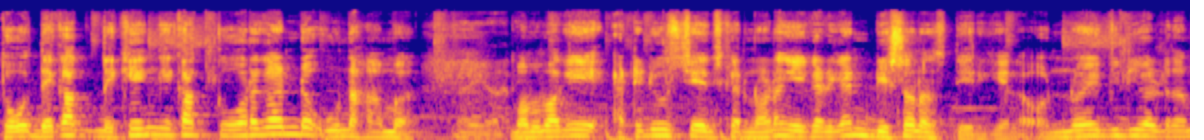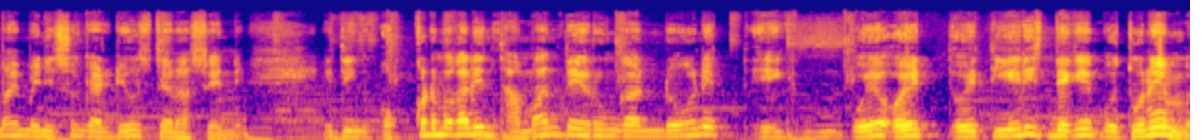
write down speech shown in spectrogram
තෝ දෙකක් දෙකෙන් එකක් තෝරගන්න උනහම මගේ ඇටියස් චේන්ස් කරන ඒකටගන් ඩිසනස් තේර කියලා. ඔන්න විදිවලටම මිනිසු ඇටියස් නස්සන්නේ ඉතින් ඔක්කට මලින් තමන් තේරුම් ගණ්ඩෝනෙත් ඔය ඔය ඔය තේරිස් දෙක තුනෙම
